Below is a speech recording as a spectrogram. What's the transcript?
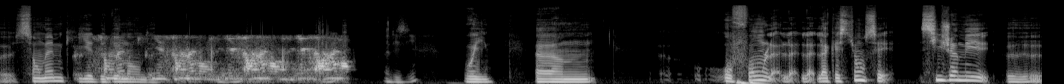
euh, sans même qu'il y ait de demande. Allez-y. Oui. Euh, au fond, la, la- la question, c'est si jamais euh,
